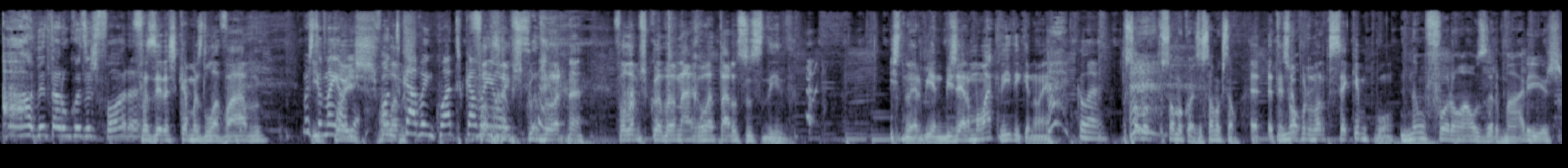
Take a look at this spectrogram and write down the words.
Ah, deitaram coisas fora. fazer as camas de lavado. Mas e também, olha, depois onde cabem quatro, cabem falamos oito. com a dona, falamos com a dona a relatar o sucedido. Isto no Airbnb já era uma má crítica, não é? Claro. Só uma, só uma coisa, só uma questão. A- Atenção não, ao pormenor que sei que é muito bom. não foram aos armários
